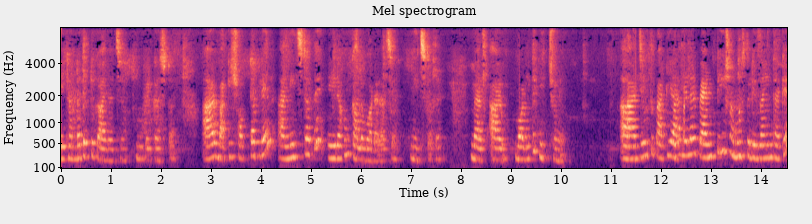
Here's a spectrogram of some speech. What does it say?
এইখানটাতে একটু কাজ আছে বুকের কাজটা। আর বাকি সবটা প্লেন আর নিচটাতে এইরকম কালো বর্ডার আছে, নিচটাতে। ব্যাস, আর বডিতে কিচ্ছু নেই। আর যেহেতু পাটি আটিয়ালার প্যান্টই সমস্ত ডিজাইন থাকে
